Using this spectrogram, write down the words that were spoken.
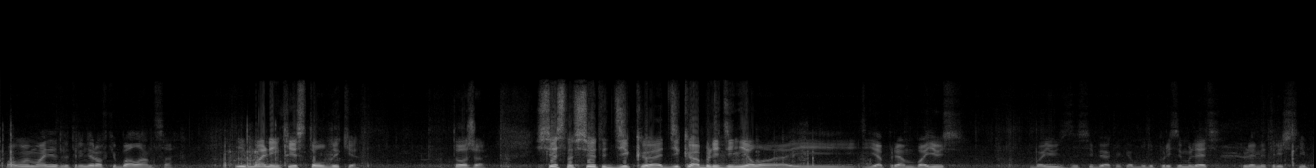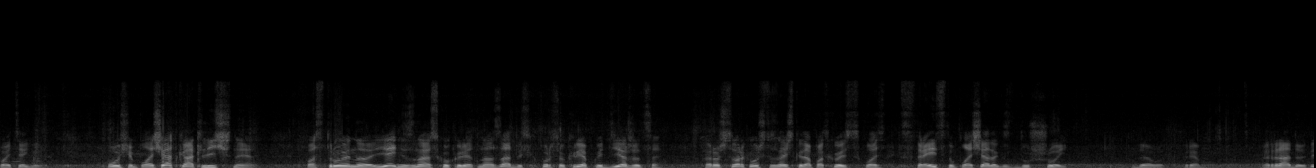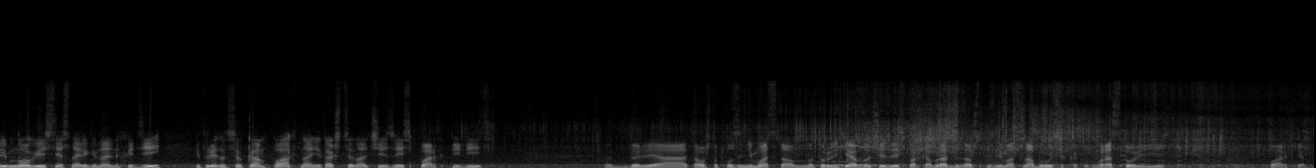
По-моему, они для тренировки баланса. И маленькие столбики тоже. Естественно, все это дико, дико обледенело, и я прям боюсь. Боюсь за себя, как я буду приземлять плеометрические подтягивания. В общем, площадка отличная. Построена, я не знаю, сколько лет назад, до сих пор все крепко держится. Хорошая сварка, вот что значит, когда подходит к строительству площадок с душой. Да, вот, прям радует. И много, естественно, оригинальных идей. И при этом все компактно, а не так, что тебе надо через весь парк пилить. Для того, чтобы позаниматься там на турнике, а потом через весь парк обратно, для того, чтобы позаниматься на брусьях, как вот в Ростове есть в парке.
